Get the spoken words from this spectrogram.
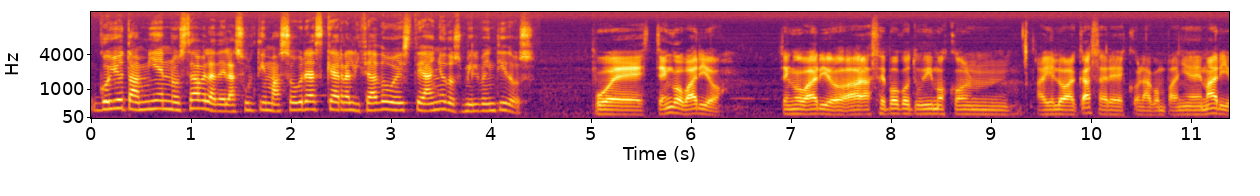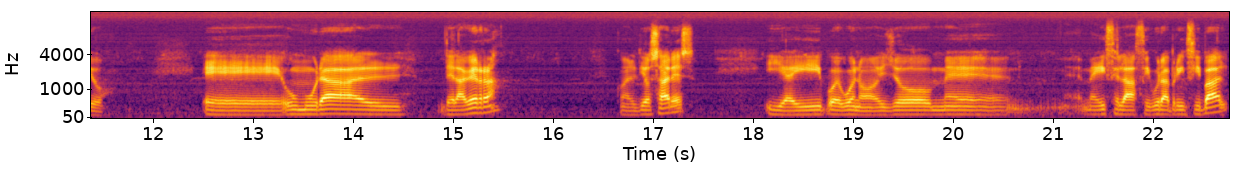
Goyo también nos habla de las últimas obras que ha realizado este año 2022. Pues tengo varios, tengo varios. Hace poco tuvimos con, ahí en los Alcázares, con la compañía de Mario, eh, un mural de la guerra, con el dios Ares, y ahí, pues bueno, yo me, me hice la figura principal,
